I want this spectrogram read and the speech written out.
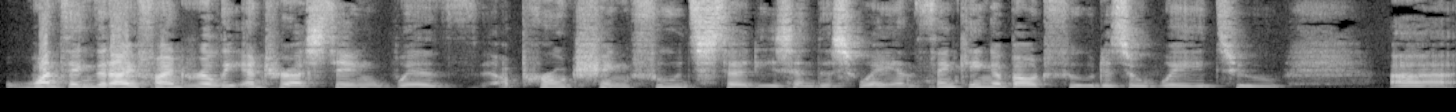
One thing that I find really interesting with approaching food studies in this way and thinking about food as a way to uh,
